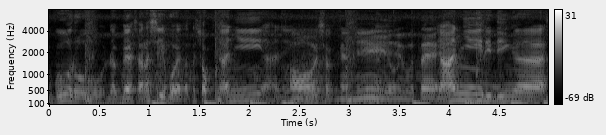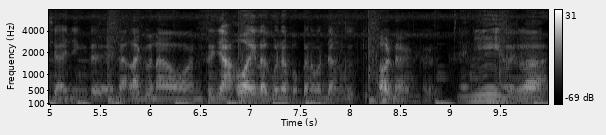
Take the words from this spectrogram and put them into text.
ku guru. Da biasanya si ibu eta teh sok nyanyi anjing. Oh sok nyanyi. Ibu teh nyanyi di dinga si anjing teh. Ada lagu naon. Teu nyaho aing laguna pokoknya nama dangdut gitu. Oh dangdut. Nyanyi lah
